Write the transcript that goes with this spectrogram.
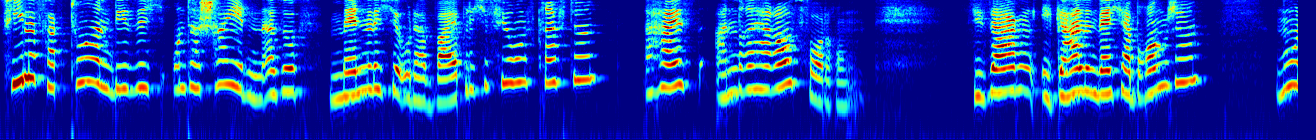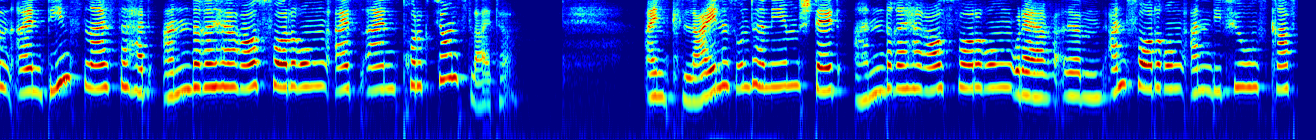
viele Faktoren, die sich unterscheiden, also männliche oder weibliche Führungskräfte, heißt andere Herausforderungen. Sie sagen, egal in welcher Branche, nun, ein Dienstleister hat andere Herausforderungen als ein Produktionsleiter. Ein kleines Unternehmen stellt andere Herausforderungen oder ähm, Anforderungen an die Führungskraft,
